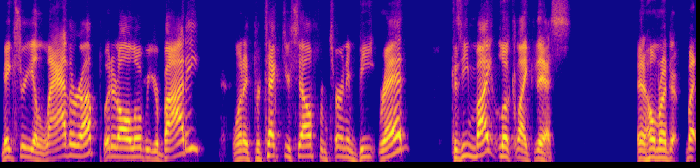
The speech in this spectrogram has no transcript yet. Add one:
Make sure you lather up, put it all over your body. Want to protect yourself from turning beet red because he might look like this at home run. But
